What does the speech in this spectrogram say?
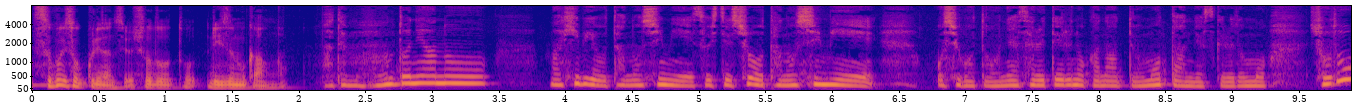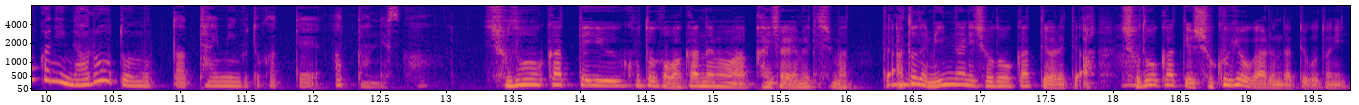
すごいそっくりなんですよ、書道とリズム感が。まあでも本当にあの、まあ日々を楽しみ、そして書を楽しみ、お仕事をね、されているのかなって思ったんですけれども、書道家になろうと思ったタイミングとかってあったんですか？書道家っていうことが分かんないまま会社を辞めてしまって、後でみんなに書道家って言われて、あ、書道家っていう職業があるんだっていうことに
